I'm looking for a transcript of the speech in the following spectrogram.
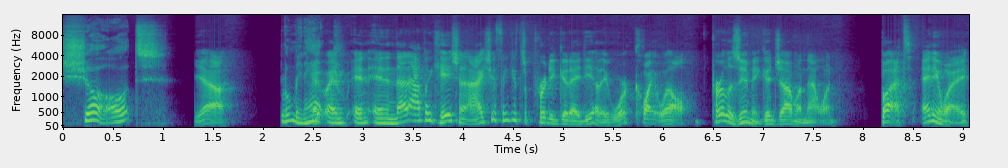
Shorts, Yeah. blooming heck. And, and, and in that application, I actually think it's a pretty good idea. They work quite well. Pearl Izumi, good job on that one. But anyway,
